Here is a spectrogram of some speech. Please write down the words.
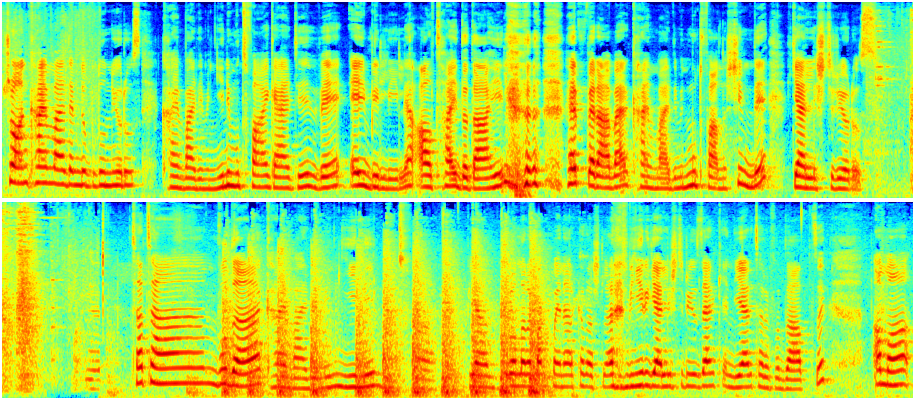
Şu an kayınvalidemde bulunuyoruz. Kayınvalidemin yeni mutfağa geldi ve el birliğiyle Altay da dahil hep beraber kayınvalidemin mutfağını şimdi yerleştiriyoruz. Tatam! Bu da kayınvalidemin yeni mutfağı. Bir an buralara bakmayın arkadaşlar. Bir yeri yerleştiriyoruz derken diğer tarafı dağıttık. Ama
